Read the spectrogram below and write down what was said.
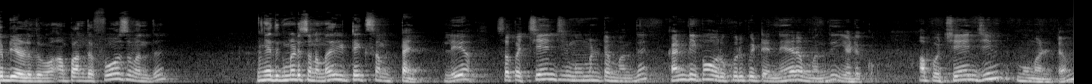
எப்படி எழுதுவோம்? அப்போ அந்த ஃபோர்ஸ் வந்து இதுக்கு முன்னாடி சொன்ன மாதிரி இட் டேக் சம் டைம் இல்லையா? ஸோ அப்போ சேஞ்ச் இன் மூமெண்டம் வந்து கண்டிப்பாக ஒரு குறிப்பிட்ட நேரம் வந்து எடுக்கும். அப்போது சேஞ்ச் இன் மூமெண்டம்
